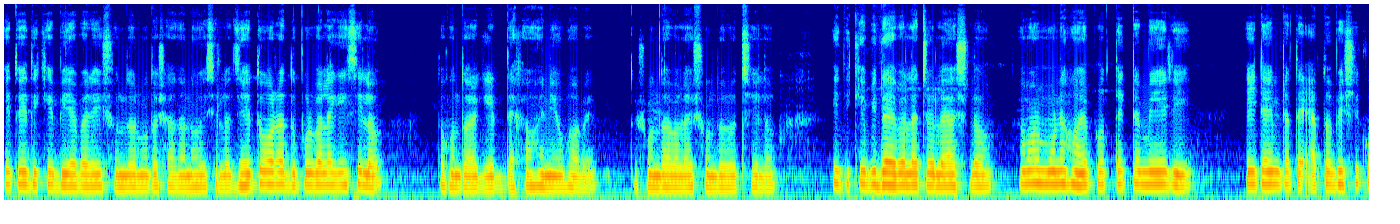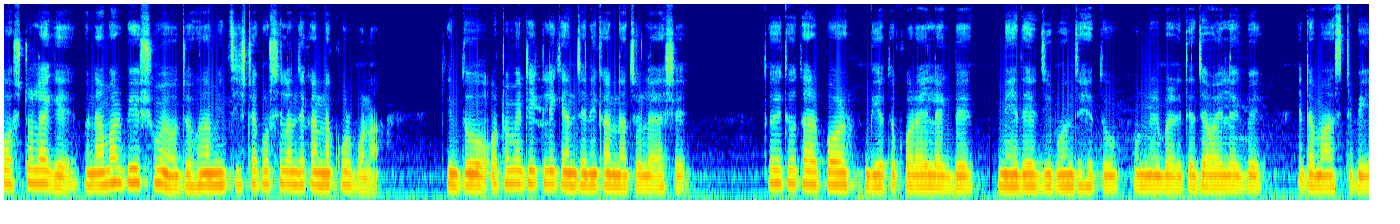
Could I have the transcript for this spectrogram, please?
এই তো এদিকে বিয়েবাড়ি সুন্দর মতো সাজানো হয়েছিল। যেহেতু ওরা দুপুরবেলা গিয়েছিল তখন তো আর গেট দেখা হয়নি ওভাবে। তো সন্ধ্যাবেলায় সুন্দর হচ্ছিল। এদিকে বিদায়বেলা চলে আসলো। আমার মনে হয় প্রত্যেকটা মেয়েরই এই টাইমটাতে এত বেশি কষ্ট লাগে। মানে আমার বিয়ের সময়ও যখন আমি চেষ্টা করছিলাম যে কান্না করব না, কিন্তু অটোমেটিকলি কেন জানি কান্না চলে আসে। তো এই তো তারপর বিয়ে তো করাই লাগবে। মেয়েদের জীবন যেহেতু অন্যের বাড়িতে যাওয়াই লাগবে, এটা মাস্ট বি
